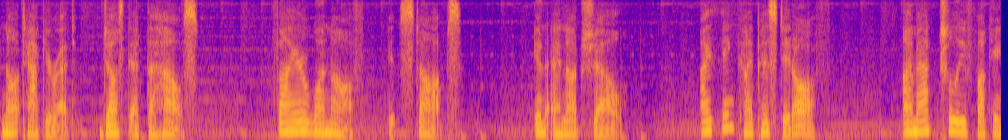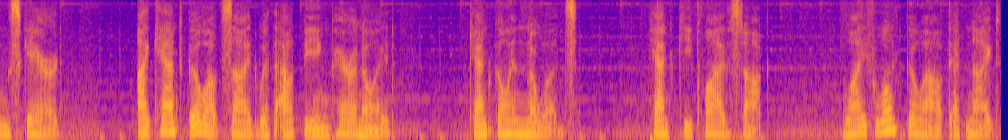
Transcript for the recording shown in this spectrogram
Not accurate, just at the house. Fire one off, it stops. In a nutshell. I think I pissed it off. I'm actually fucking scared. I can't go outside without being paranoid. Can't go in the woods. Can't keep livestock. Wife won't go out at night.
